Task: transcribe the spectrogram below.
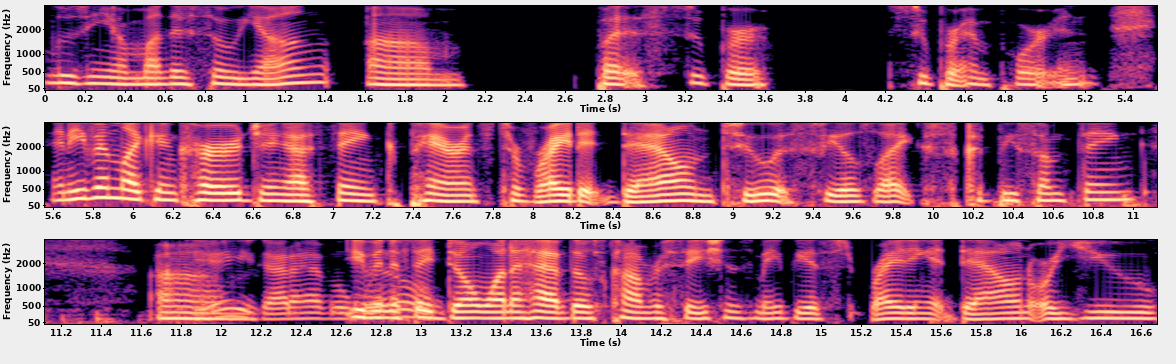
losing your mother so young. Um, but it's super, super important. And even like encouraging, I think, parents to write it down too. It feels like could be something. Um, yeah, you gotta have a even if they don't want to have those conversations, maybe it's writing it down or you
